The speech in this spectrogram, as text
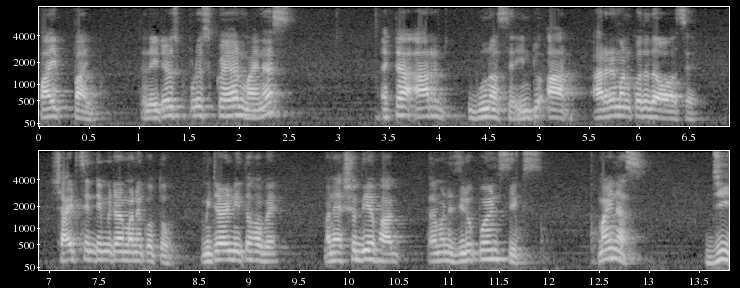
ফাইভ পাই তাহলে এটার পুরো স্কোয়ার মাইনাস একটা আর গুণ আছে ইন্টু আর আর এর মান কত দেওয়া আছে? ষাট সেন্টিমিটার মানে কত? মিটারে নিতে হবে। মানে একশো দিয়ে ভাগ, তার মানে zero point six minus G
